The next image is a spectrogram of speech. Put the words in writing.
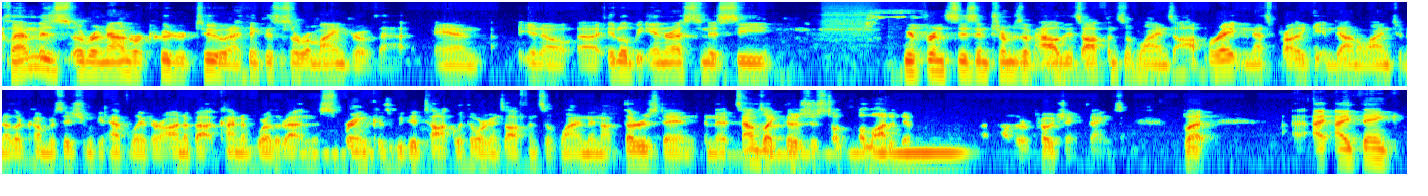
Klemm is a renowned recruiter too, and I think this is a reminder of that. And you know, uh, it'll be interesting to see differences in terms of how these offensive lines operate, and that's probably getting down the line to another conversation we can have later on about kind of where they're at in the spring because we did talk with Oregon's offensive linemen on Thursday, and, and it sounds like there's just a, a lot of different how they're approaching things. But I, I think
